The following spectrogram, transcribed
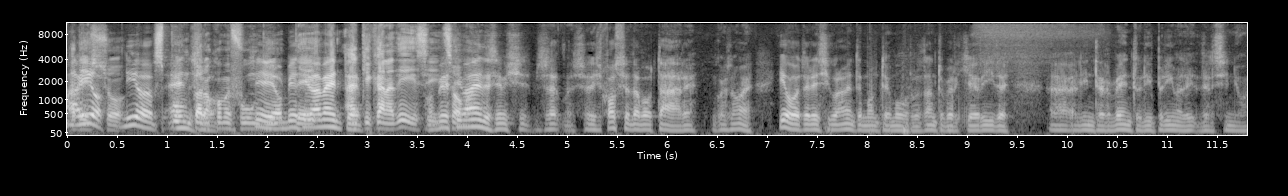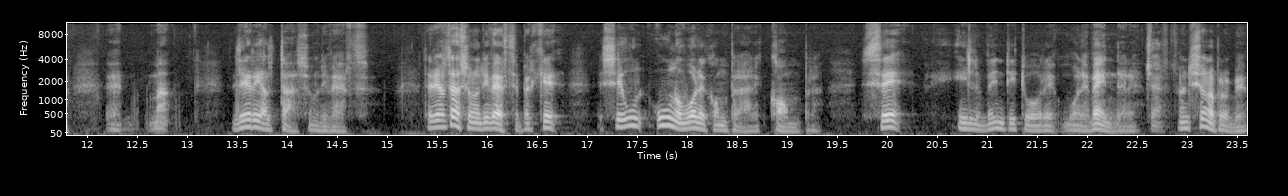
Adesso ah, io, io spuntano penso, come funghi sì, obiettivamente, anche i canadesi. Obiettivamente se, se, se, fosse da votare in questo momento, io voterei sicuramente Montemurro, tanto per chiarire eh, l'intervento di prima de, del signore. Eh, ma le realtà sono diverse. Le realtà sono diverse perché se un, uno vuole comprare, compra. Se il venditore vuole vendere, certo. non ci sono problemi.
